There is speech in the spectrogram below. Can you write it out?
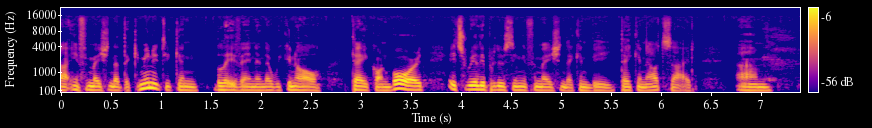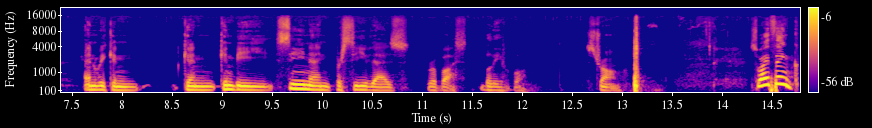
uh, information that the community can believe in and that we can all take on board. It's really producing information that can be taken outside, um, and we can can can be seen and perceived as robust, believable, strong. So I think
